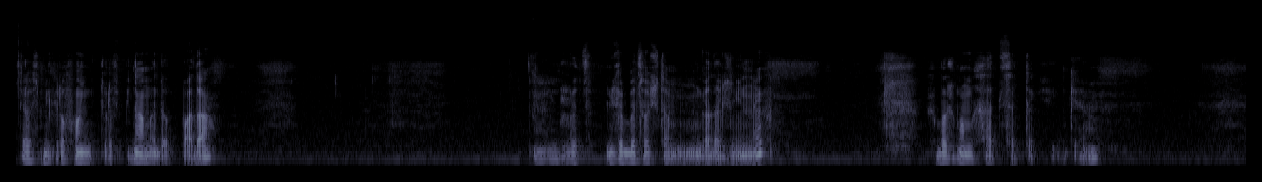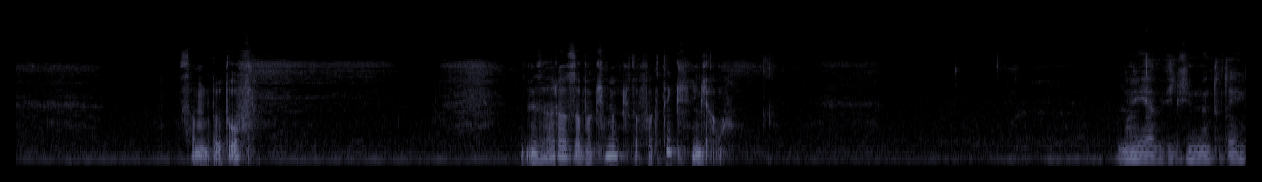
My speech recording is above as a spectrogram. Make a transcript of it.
To jest mikrofon, który wpinamy do pada. Żeby, żeby coś tam gadać do innych. Chyba, że mamy headset taki. Sam Bluetooth. I zaraz zobaczymy, czy to faktycznie działa. No i jak widzimy tutaj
